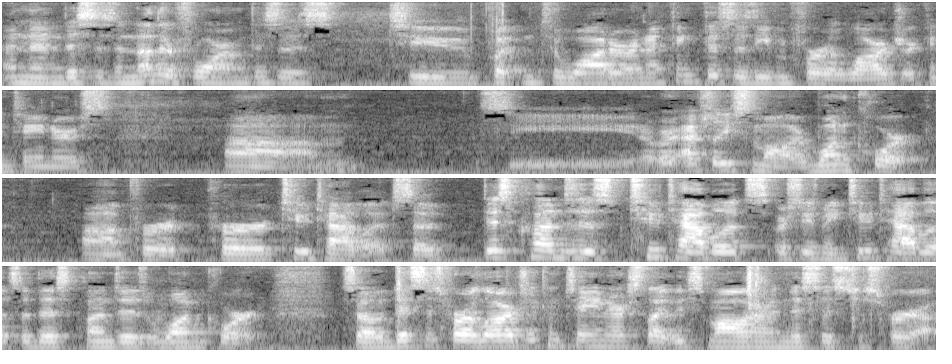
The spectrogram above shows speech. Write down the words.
And then this is another form. This is to put into water, and I think this is even for larger containers. Um, see, or actually smaller, one quart um, for per two tablets. So this cleanses two tablets, or excuse me, two tablets of this cleanses one quart. So this is for a larger container, slightly smaller, and this is just for a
